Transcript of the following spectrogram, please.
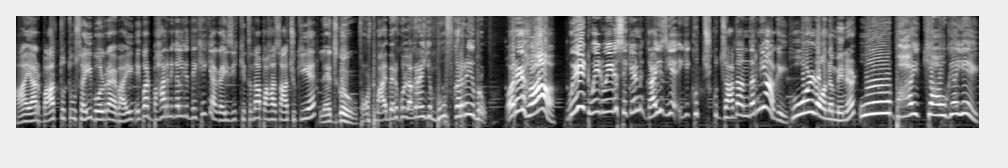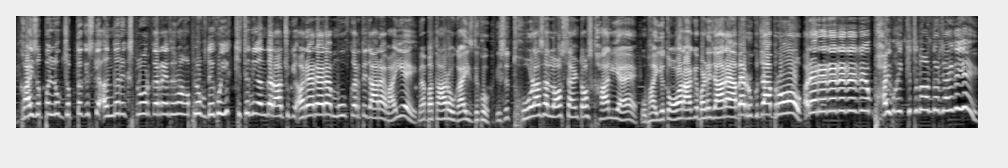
हाँ यार बात तो तू सही बोल रहा है भाई। एक बार बाहर निकल के देखे क्या गई ये कितना पास आ चुकी है। लेट्स गो वॉट भाई मेरे को लग रहा है ये मूव कर रही है ब्रो अरे हाँ wait wait wait second guys ये ये कुछ कुछ ज़्यादा अंदर नहीं आ गई. होल्ड ऑन अ मिनट ओ भाई, क्या हो गया ये? गाइस अपन लोग जब तक इसके अंदर एक्सप्लोर कर रहे थे ना, आप लोग देखो ये कितनी अंदर आ चुकी अरे अरे अरे मूव करते जा रहा है भाई ये. मैं बता रहा हूँ गाइज़ देखो इसने थोड़ा सा लॉस सैंटोस खा लिया है. ओ भाई, ये तो और आगे बढ़े जा रहा है. अबे, रुक जा ब्रो अरे अरे अरे अरे भाई भाई, कितना अंदर जाएगा ये?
